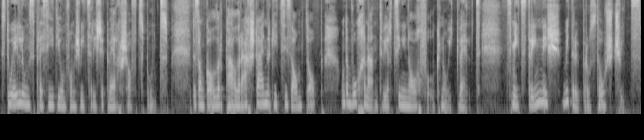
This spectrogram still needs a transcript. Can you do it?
Das Duell ums Präsidium vom Schweizerischen Gewerkschaftsbund. Der St. Galler Paul Rechsteiner gibt sein Amt ab und am Wochenende wird seine Nachfolge neu gewählt. Mit drin ist wieder jemand aus der Ostschweiz.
